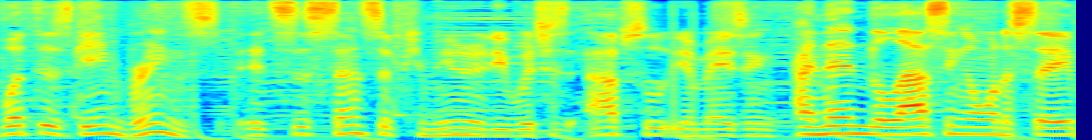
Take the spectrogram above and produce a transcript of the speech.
what this game brings. It's a sense of community, which is absolutely amazing. And then the last thing I want to say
